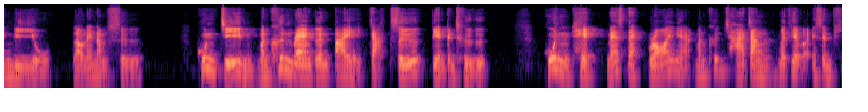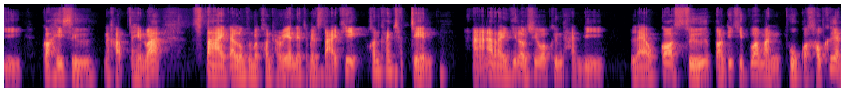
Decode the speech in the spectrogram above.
ยังดีอยู่ เราแนะนำซื้อ หุ้นจีนมันขึ้นแรงเกินไปจากซื้อเปลี่ยนเป็นถือ หุ้นเทค NASDAQ ร้อยเนี่ยมันขึ้นช้าจังเมื่อเทียบกับ S&P ก็ให้ซื้อนะครับจะเห็นว่าสไตล์การลงทุนแบบคอนเทเรียนเนี่ยจะเป็นสไตล์ที่ค่อนข้างชัดเจน หาอะไรที่เราเชื่อว่าพื้นฐานดี แล้วก็ซื้อตอนที่คิดว่ามันถูกกว่าเขาเพื่อน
